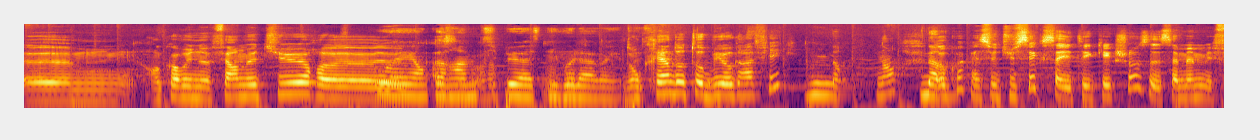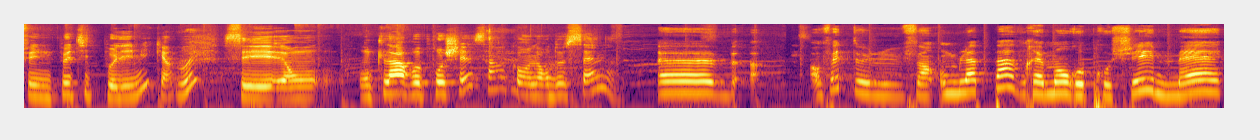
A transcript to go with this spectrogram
euh, encore une fermeture. euh, ouais, à encore un petit peu à ce Mhm. niveau-là, ouais. Donc rien d'autobiographique Non. Non? Non. Donc ouais, parce que tu sais que ça a été quelque chose. Ça a même fait une petite polémique. hein. Oui. C'est, on, on te l'a reproché ça quand lors de scène? Bah, en fait, enfin, on me l'a pas vraiment reproché, mais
